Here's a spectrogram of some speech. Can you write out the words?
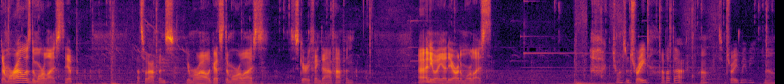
Their morale is demoralized, yep. That's what happens. Your morale gets demoralized. It's a scary thing to have happen. Uh, anyway, yeah, they are demoralized. Do you want some trade? How about that? Huh? Some trade, maybe? No?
